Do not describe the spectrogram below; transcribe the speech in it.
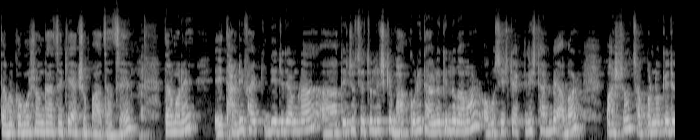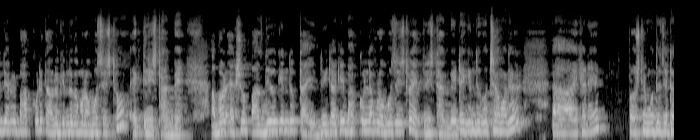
তারপর কমন সংখ্যা আছে কি? একশো পাঁচ আছে। তার মানে এই থার্টি ফাইভ দিয়ে যদি আমরা তিনশো ছেচল্লিশকে ভাগ করি, তাহলে কিন্তু আমার অবশিষ্ট একত্রিশ থাকবে। আবার পাঁচশো ছাপ্পান্নকে যদি আমি ভাগ করি, তাহলে কিন্তু আমার অবশিষ্ট একত্রিশ থাকবে। আবার একশো পাঁচ দিয়েও কিন্তু তাই দুইটাকে ভাগ করলে আমার অবশিষ্ট একত্রিশ থাকবে। এটা কিন্তু হচ্ছে আমাদের এখানে প্রশ্নের মধ্যে যেটা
